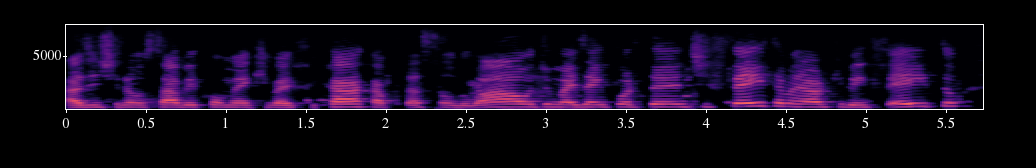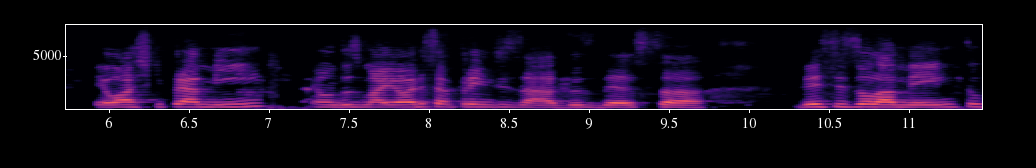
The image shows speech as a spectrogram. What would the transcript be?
A gente não sabe como é que vai ficar a captação do áudio, mas é importante, feito é melhor que bem feito. Eu acho que, para mim, é um dos maiores aprendizados dessa, desse isolamento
